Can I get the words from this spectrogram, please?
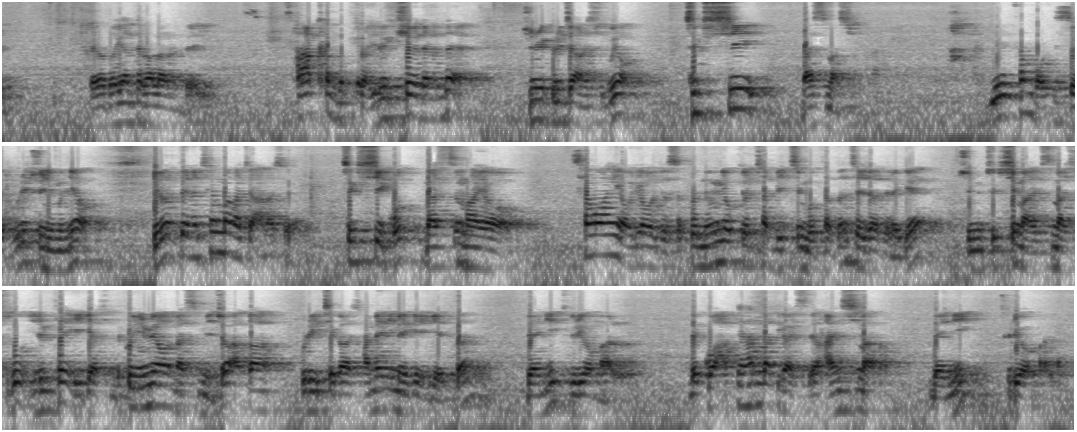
내가 너희한테 가려는데 사악한 것들아 이렇게 쉬어야 되는데 주님이 그러지 않으시고요. 즉시 말씀하십니다. 이게 참 멋있어요. 우리 주님은요. 이럴 때는 책망하지 않으세요. 즉시 곧 말씀하여 상황이 어려워져서 그 능력조차 믿지 못하던 제자들에게 주님 즉시 말씀하시고 이렇게 얘기하십니다. 그 유명한 말씀이죠. 아까 우리 제가 자매님에게 얘기했던 내니 두려워 말라. 근데 그 앞에 한마디가 있어요. 안심하라. 내니 두려워 말라.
